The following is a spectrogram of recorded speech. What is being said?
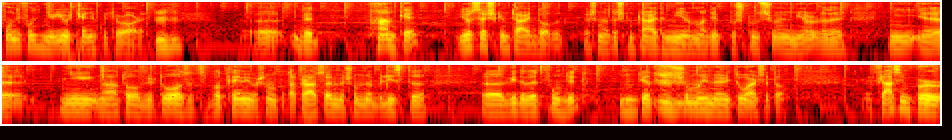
fundi i fundit njeriu është qenie kulturore. Mm -hmm. uh, dhe Handke, jo se është shkrimtar i dobët, është nga ato shkrimtarët e mirë, madje përshkrues shumë i mirë edhe një një nga ato virtuozët, po të themi për shembull po ta krahasoj me shumë nobelistë viteve të fundit mund të jetë mm -hmm. shumë më i merituar se to. Flasim për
